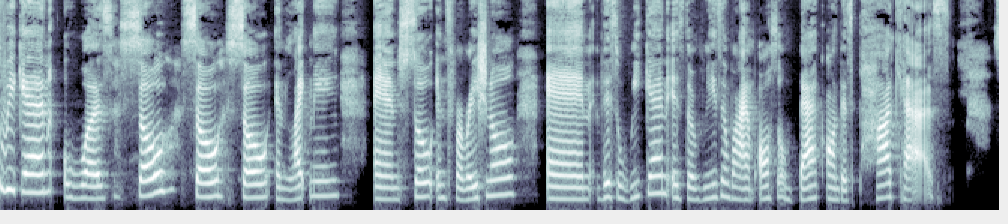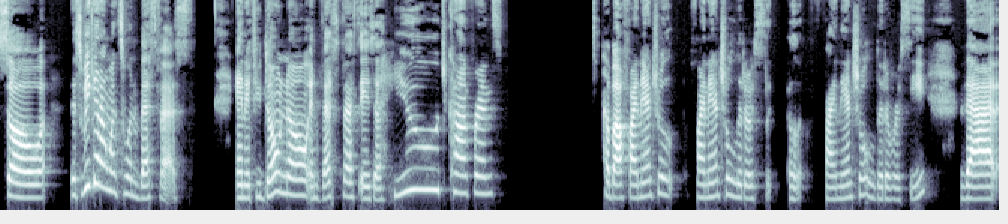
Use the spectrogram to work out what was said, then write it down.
weekend was so, so, so enlightening and so inspirational. And this weekend is the reason why I'm also back on this podcast. So, this weekend I went to InvestFest. And if you don't know, InvestFest is a huge conference about financial financial literacy uh, financial literacy that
